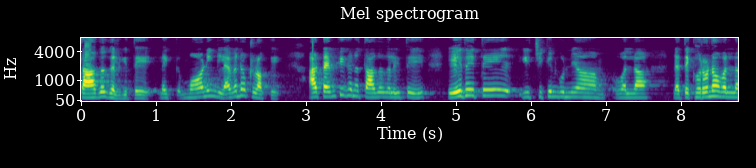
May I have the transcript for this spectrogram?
తాగగలిగితే లైక్ మార్నింగ్ లెవెన్ ఓ క్లాక్కి ఆ టైంకి కనుక తాగగలిగితే ఏదైతే ఈ చికెన్ గున్యా వల్ల లేకపోతే కరోనా వల్ల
